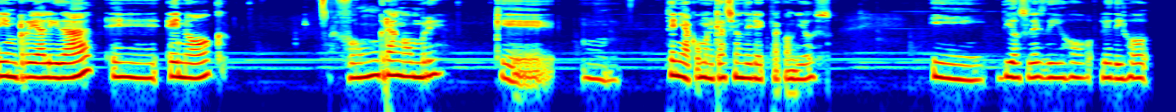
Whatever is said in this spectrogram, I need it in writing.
En realidad, eh, Enoch fue un gran hombre que mm, tenía comunicación directa con Dios. Y Dios les dijo, le dijo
